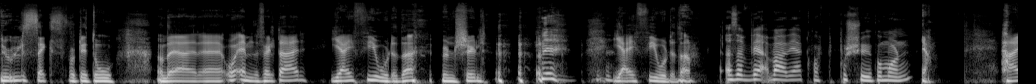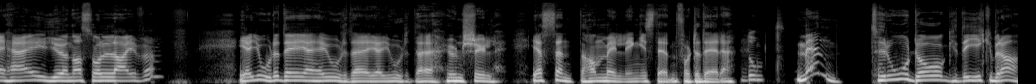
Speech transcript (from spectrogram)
06.42. Og, er, eh, og emnefeltet er 'Jeg fjorde det'. Unnskyld. jeg fjorde det. Altså, Hva er vi er kvart på sju på morgenen? Ja. Hei, hei, Jonas og Live. Jeg gjorde det, jeg gjorde det, jeg gjorde det. Unnskyld. Jeg sendte han melding istedenfor til dere. Dumt. Men tror dog det gikk bra.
